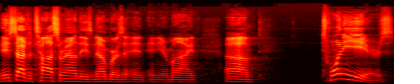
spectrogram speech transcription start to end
and you start to toss around these numbers in, in your mind. Um, 20 years,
